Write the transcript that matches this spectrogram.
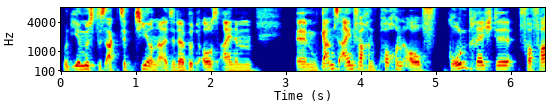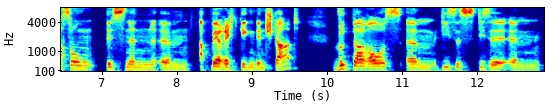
und ihr müsst es akzeptieren. Also da wird aus einem ähm, ganz einfachen Pochen auf Grundrechte, Verfassung ist ein ähm, Abwehrrecht gegen den Staat, wird daraus ähm, dieses, diese ähm,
